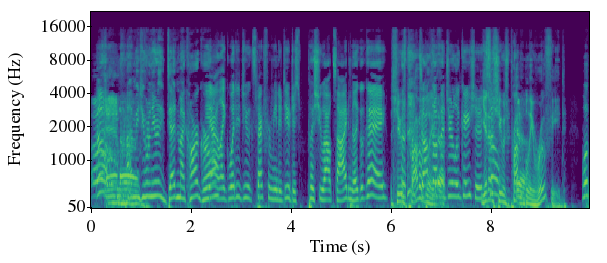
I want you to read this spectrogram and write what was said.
And uh, I mean, you were nearly dead in my car, girl. Yeah, like what did you expect for me to do? Just push you outside and be like, okay, She was probably dropped probably. off at your location. You know, So- she was probably roofied. Well,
